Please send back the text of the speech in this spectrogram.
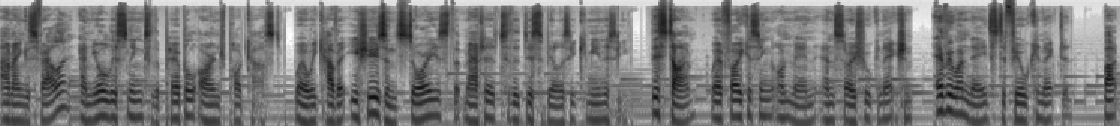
I'm Angus Fowler, and you're listening to the Purple Orange podcast, where we cover issues and stories that matter to the disability community. This time, we're focusing on men and social connection. Everyone needs to feel connected, but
